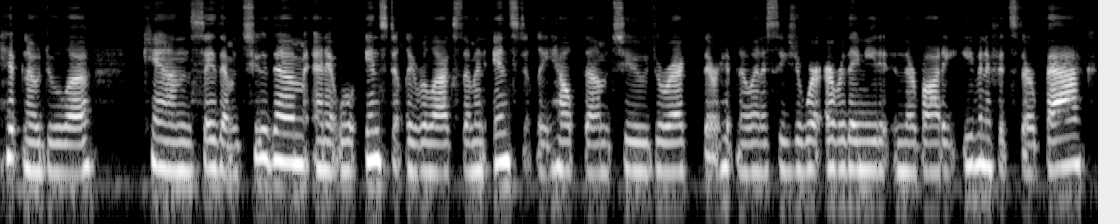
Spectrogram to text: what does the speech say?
hypnodoula can say them to them and it will instantly relax them and instantly help them to direct their hypnoanesthesia wherever they need it in their body, even if it's their back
